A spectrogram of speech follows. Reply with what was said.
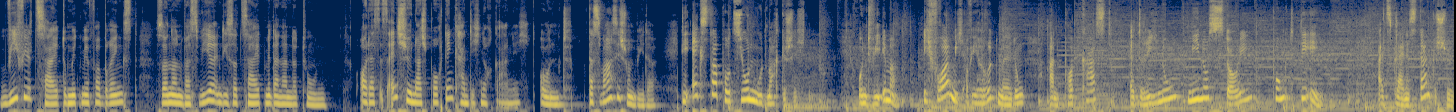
wie viel Zeit du mit mir verbringst, sondern was wir in dieser Zeit miteinander tun. Oh, das ist ein schöner Spruch, den kannte ich noch gar nicht. Und das war sie schon wieder. Die extra Portion Mutmachgeschichten. Und wie immer, ich freue mich auf Ihre Rückmeldung an podcast.rino-story.de. Als kleines Dankeschön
